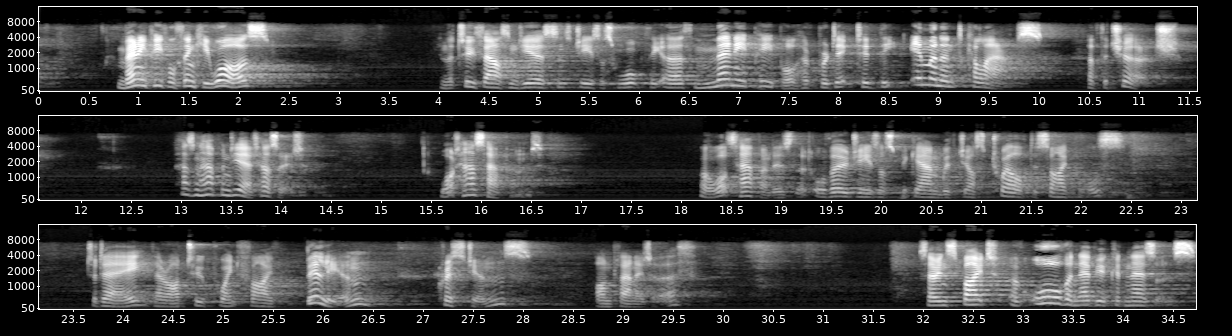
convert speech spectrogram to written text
Many people think he was. In the 2,000 years since Jesus walked the earth, many people have predicted the imminent collapse of the church. Hasn't happened yet, has it? What has happened? Well, what's happened is that although Jesus began with just 12 disciples, Today, there are 2.5 billion Christians on planet Earth. So, in spite of all the Nebuchadnezzars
